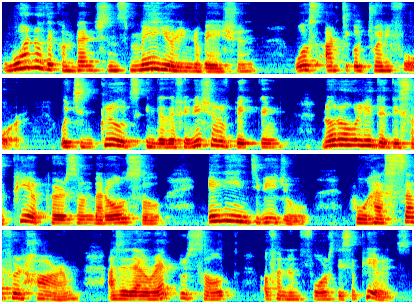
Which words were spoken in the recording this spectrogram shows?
One of the convention's major innovation was Article 24, which includes in the definition of victim not only the disappeared person, but also any individual who has suffered harm as a direct result of an enforced disappearance.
